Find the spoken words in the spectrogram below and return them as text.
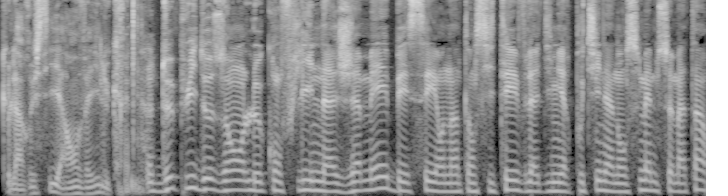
que la Russie a envahi l'Ukraine. Depuis deux ans, le conflit n'a jamais baissé en intensité. Vladimir Poutine annonce même ce matin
